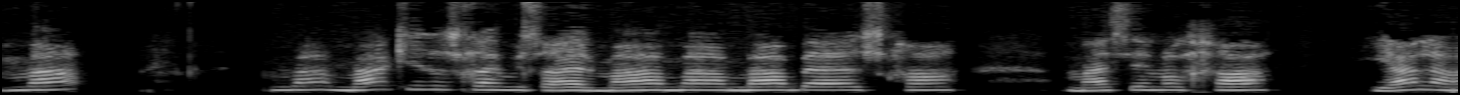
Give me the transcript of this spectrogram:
מה, מה, מה הקטע שלך עם ישראל? מה, מה, מה הבעיה שלך? מה עשינו לך? יאללה.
